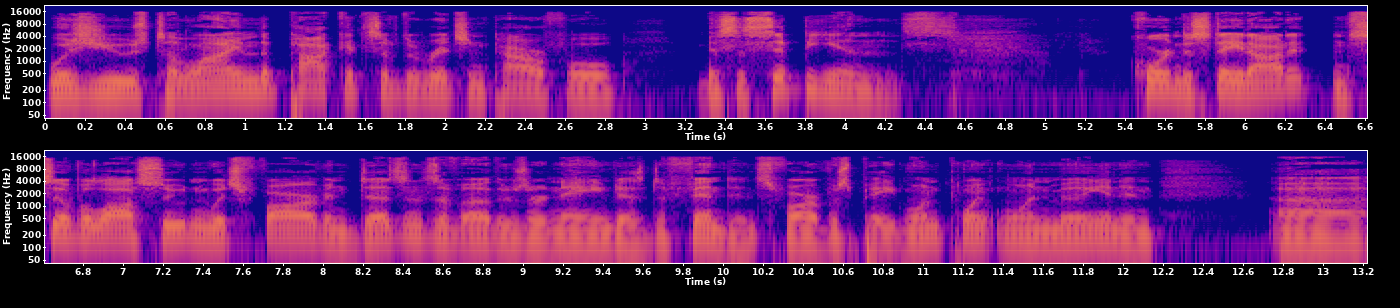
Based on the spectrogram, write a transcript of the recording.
was used to line the pockets of the rich and powerful Mississippians. According to state audit and civil lawsuit in which Favre and dozens of others are named as defendants, Favre was paid 1.1 million in uh,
